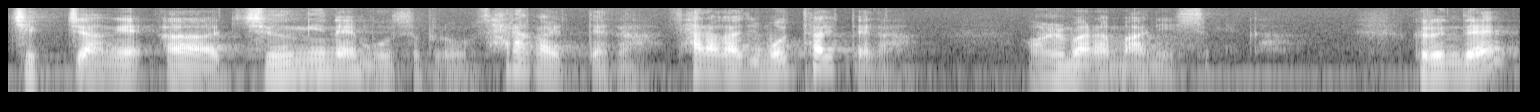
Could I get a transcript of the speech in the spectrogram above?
직장의 어, 증인의 모습으로 살아갈 때가 살아가지 못할 때가 얼마나 많이 있습니까? 그런데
